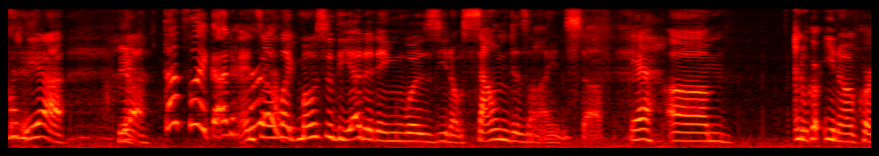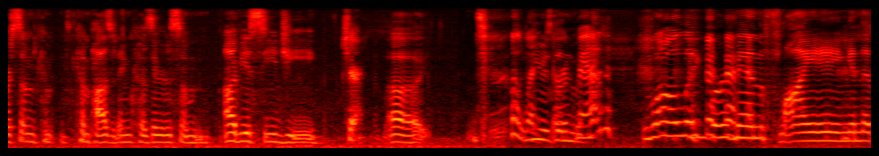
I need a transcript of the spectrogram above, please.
my god! Yeah, yeah. That's like unheard And so, of. like most of the editing was, you know, sound design stuff. yeah. Um and of course, you know, of course, some com- compositing because there's some obvious CG sure. uh, like used in Birdman. Well, like Birdman, the flying, and the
